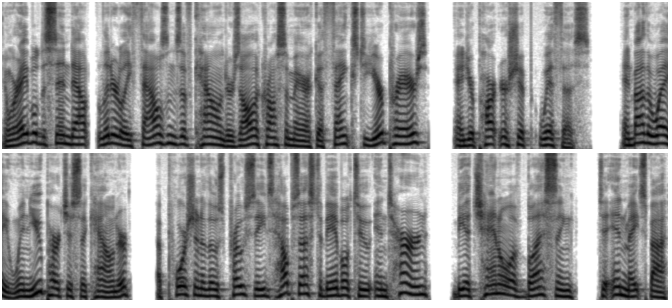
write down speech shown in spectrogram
And we're able to send out literally thousands of calendars all across America thanks to your prayers and your partnership with us. And by the way, when you purchase a calendar, a portion of those proceeds helps us to be able to, in turn, be a channel of blessing to inmates by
